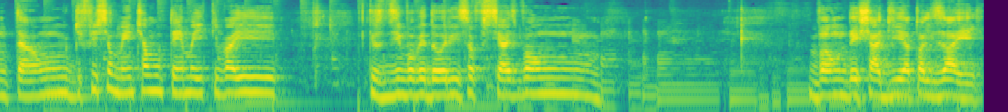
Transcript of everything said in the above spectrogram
então dificilmente é um tema aí que vai que os desenvolvedores oficiais vão vão deixar de atualizar ele.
